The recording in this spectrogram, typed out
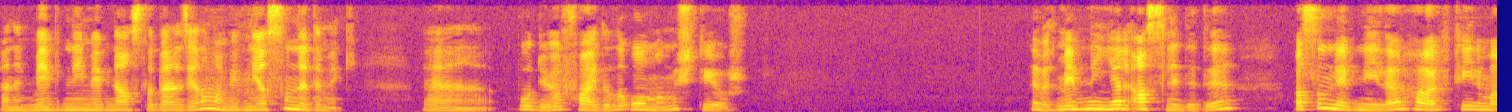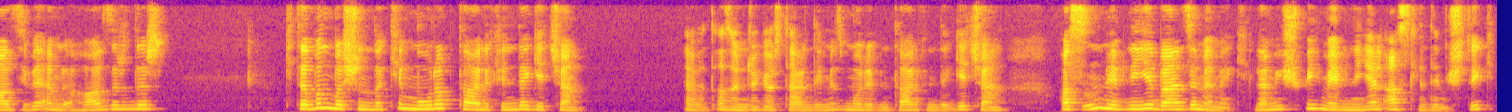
Yani mebni mebni aslı benzeyen ama mebni asıl ne demek? E, bu diyor faydalı olmamış diyor. Evet mebniyel asli dedi. Asıl mebniler harf, fiil mazi ve emre hazırdır. Kitabın başındaki murab tarifinde geçen, evet az önce gösterdiğimiz murebin tarifinde geçen asıl mebniye benzememek, lam yushbih mebniyel asli demiştik.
